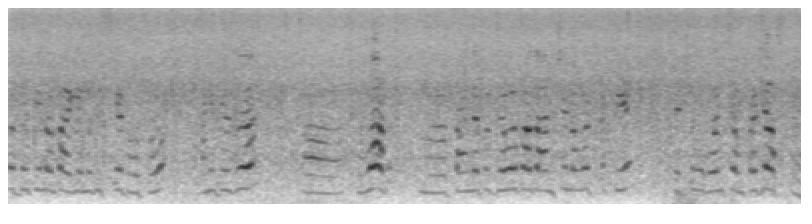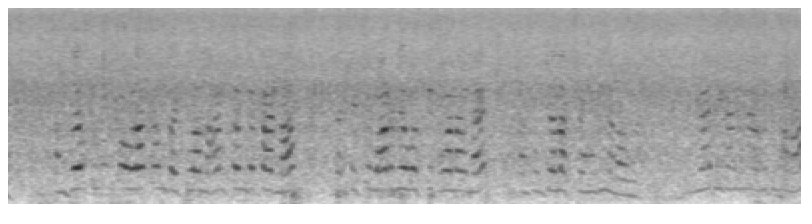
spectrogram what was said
पद्धतीनं बागेमध्ये सेट होतो आणि त्याचं वाढ चांगल्या पद्धती जवळपास ऐंशी नव्वद टक्के त्याची उगवण क्षमता जास्त आहे. आणि जर तुम्ही कवळा कंद किंवा लहान कंद काढला तर त्याची वाढ व्यवस्थित होणार नाही आणि तुमच्या लक्षामध्ये येणार नाही. या ठिकाणी आम्ही तुम्हाला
